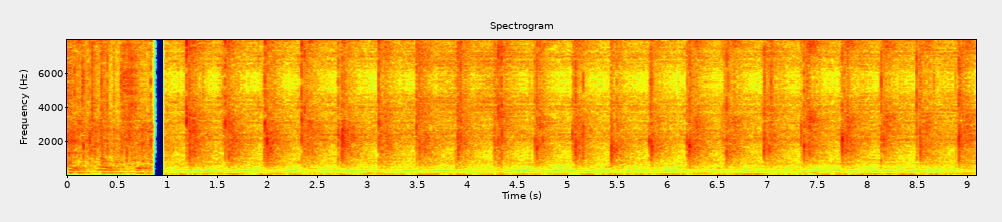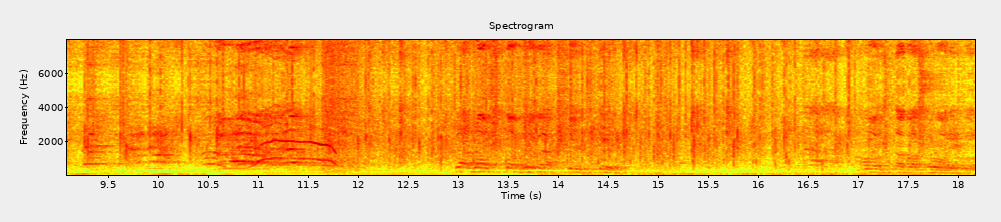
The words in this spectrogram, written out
kaksi, yksi. Ja nosto hyväksytty. Loistava suoritus.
